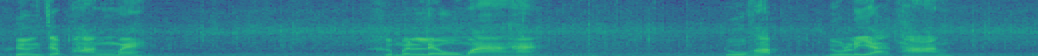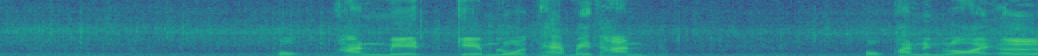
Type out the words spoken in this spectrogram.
เครื่องจะพังไหม คือมันเร็วมากฮะ ดูครับ ดูระยะทาง 6,000 เมตร เกมโหลดแทบไม่ทัน 6,100 เออ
